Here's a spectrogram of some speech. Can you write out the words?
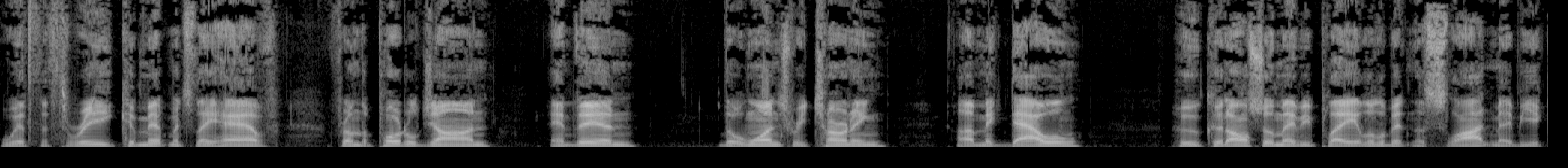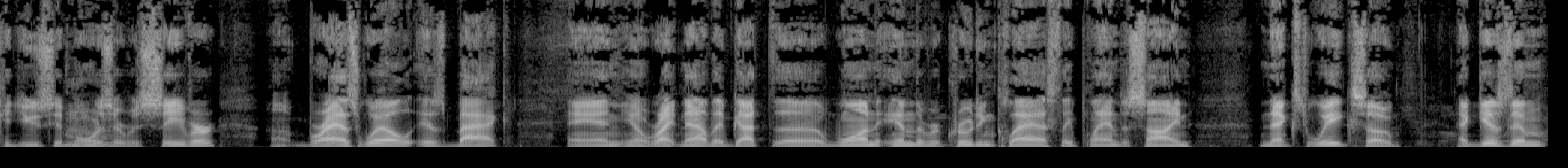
with the three commitments they have from the Portal John, and then the ones returning uh, McDowell, who could also maybe play a little bit in the slot. Maybe you could use him more as a receiver. Uh, Braswell is back, and you know right now they've got the one in the recruiting class they plan to sign next week. So that gives them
